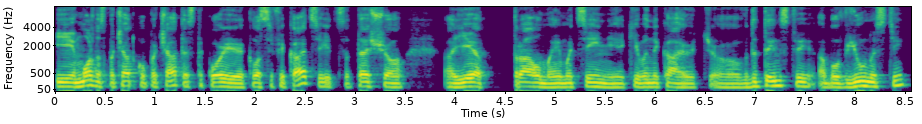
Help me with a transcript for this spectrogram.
І можна спочатку почати з такої класифікації: це те, що є травми емоційні, які виникають е, в дитинстві або в юності.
